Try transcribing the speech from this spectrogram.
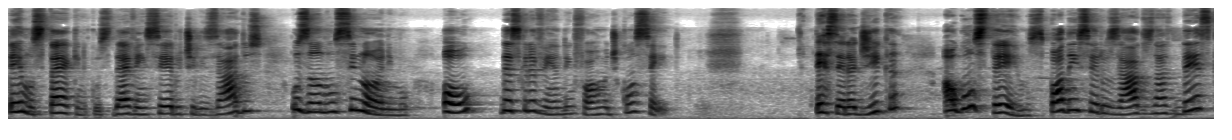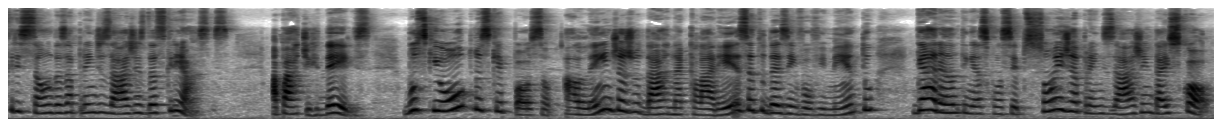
Termos técnicos devem ser utilizados usando um sinônimo ou descrevendo em forma de conceito. Terceira dica: alguns termos podem ser usados na descrição das aprendizagens das crianças. A partir deles, busque outros que possam, além de ajudar na clareza do desenvolvimento, garantem as concepções de aprendizagem da escola.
